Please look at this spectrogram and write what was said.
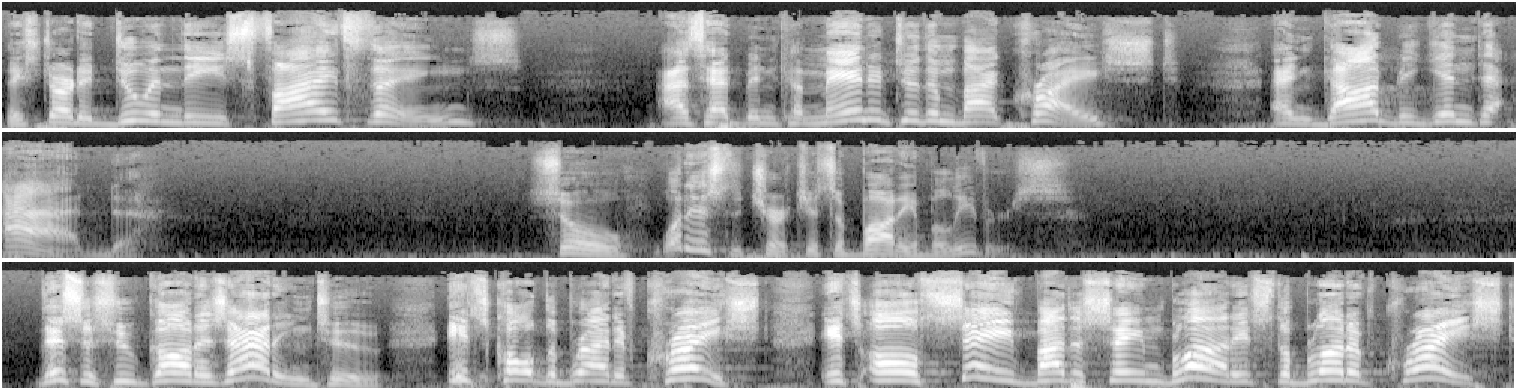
They started doing these five things as had been commanded to them by Christ, and God began to add. So, what is the church? It's a body of believers. This is who God is adding to. It's called the bride of Christ. It's all saved by the same blood. It's the blood of Christ,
